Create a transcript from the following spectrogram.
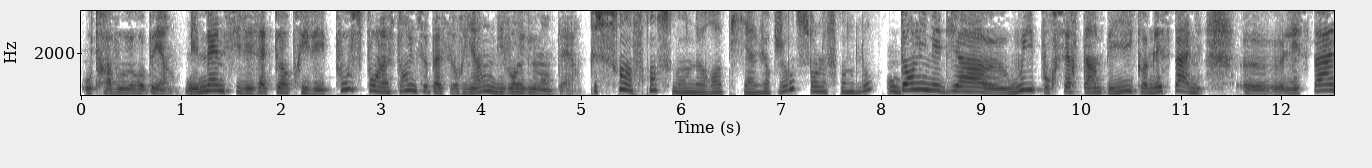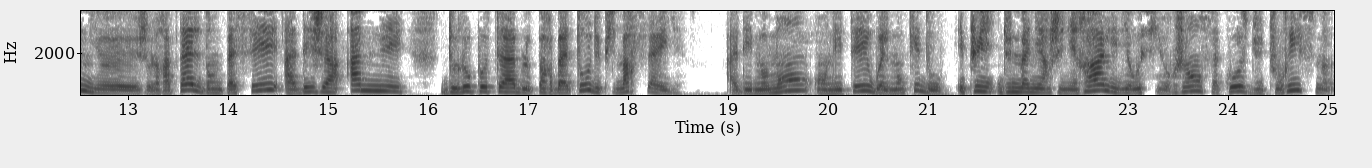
aux travaux européens. Mais même si les acteurs privés poussent, pour l'instant, il ne se passe rien au niveau réglementaire. Que ce soit en France ou en Europe, il y a urgence sur le front de l'eau? Dans l'immédiat, euh, oui, pour certains pays comme l'Espagne. Euh, L'Espagne, euh, je le rappelle, dans le passé, a déjà amené de l'eau potable par bateau depuis Marseille à des moments en été où elle manquait d'eau. Et puis, d'une manière générale, il y a aussi urgence à cause du tourisme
